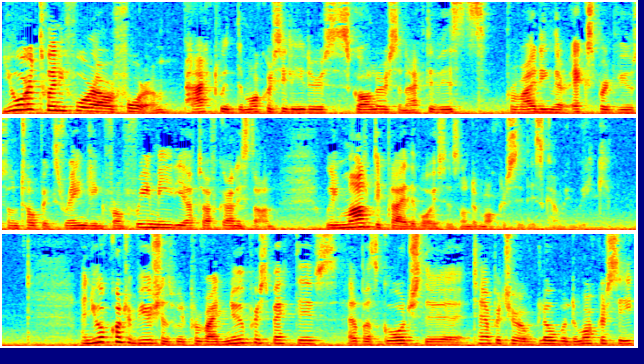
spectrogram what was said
Your 24 hour forum, packed with democracy leaders, scholars, and activists, providing their expert views on topics ranging from free media to Afghanistan, will multiply the voices on democracy this coming week. And your contributions will provide new perspectives, help us gauge the temperature of global democracy,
